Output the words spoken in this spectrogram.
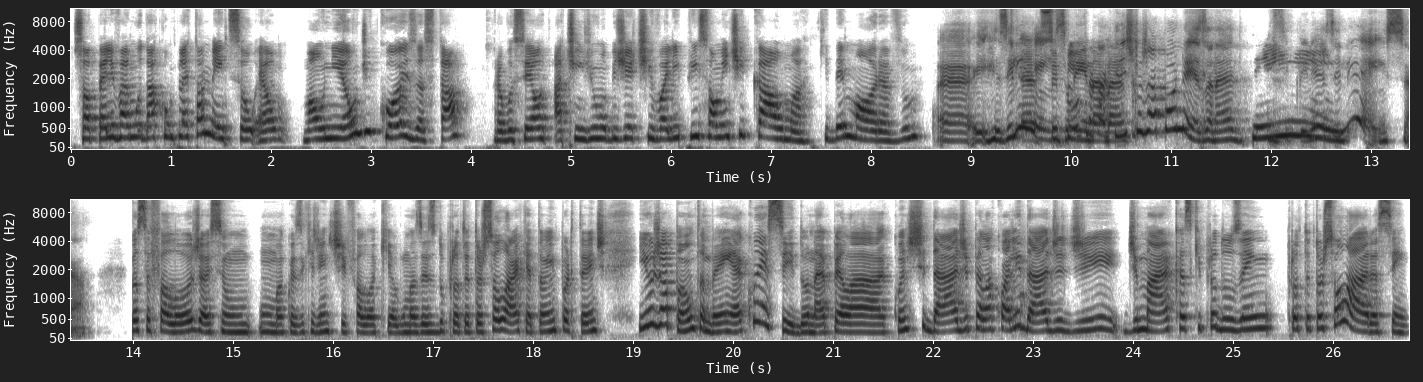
sua pele vai mudar completamente. São, é uma união de coisas, tá? Para você atingir um objetivo ali, principalmente calma, que demora, viu? É, resiliência, é disciplina, outra né? característica né? japonesa, né? Sim. Disciplina e resiliência. Você falou, Joyce, um, uma coisa que a gente falou aqui algumas vezes do protetor solar, que é tão importante. E o Japão também é conhecido, né, pela quantidade, pela qualidade de, de marcas que produzem protetor solar, assim.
